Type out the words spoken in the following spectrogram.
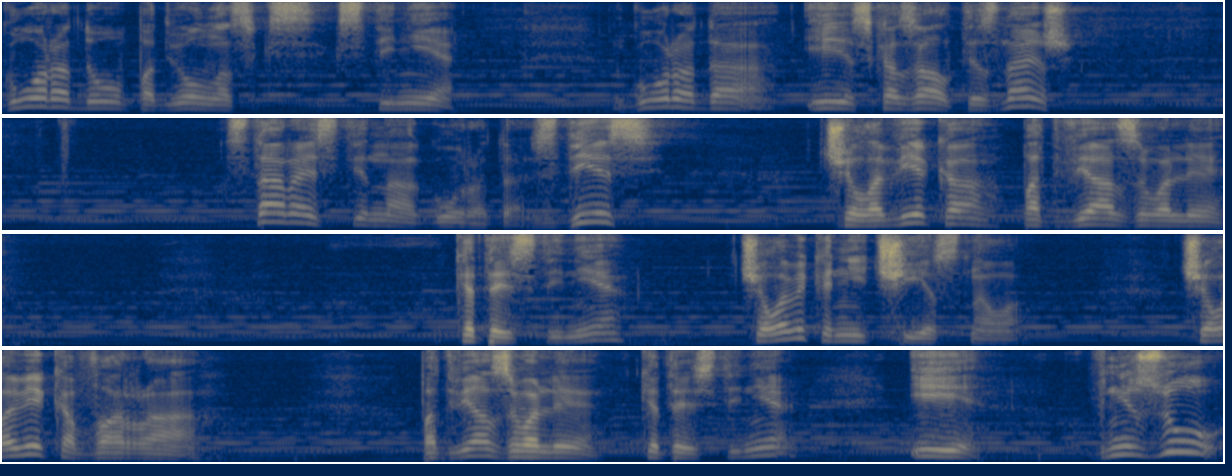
городу, подвел нас к, к стене города и сказал, ты знаешь, старая стена города, здесь человека подвязывали к этой стене, человека нечестного, человека вора, подвязывали к этой стене, и внизу,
